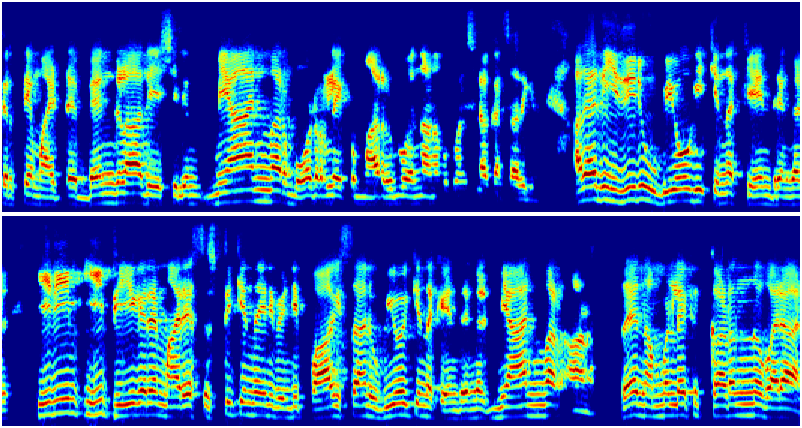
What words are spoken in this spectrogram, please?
കൃത്യമായിട്ട് ബംഗ്ലാദേശിലും മ്യാൻമർ ബോർഡറിലേക്കും മാറുന്നു എന്നാണ് നമുക്ക് മനസ്സിലാക്കാൻ സാധിക്കുന്നത്. അതായത് ഇതിന് ഉപയോഗിക്കുന്ന കേന്ദ്രങ്ങൾ ഇനിയും ഈ ഭീകരന്മാരെ സൃഷ്ടിക്കുന്നതിന് വേണ്ടി പാകിസ്ഥാൻ ഉപയോഗിക്കുന്ന കേന്ദ്രങ്ങൾ മ്യാൻമർ ആണ്. അതായത് നമ്മളിലേക്ക് കടന്നു വരാൻ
